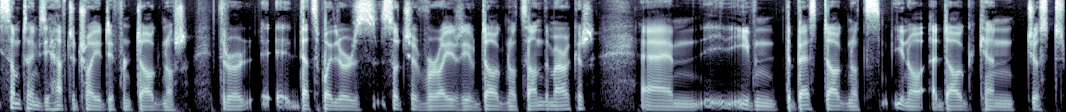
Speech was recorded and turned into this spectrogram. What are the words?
sometimes you have to try a different dog nut. There are, that's why there's such a variety of dog nuts on the market. Um, even the best dog nuts, you know, a dog can just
